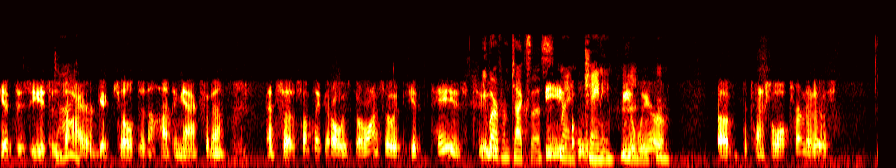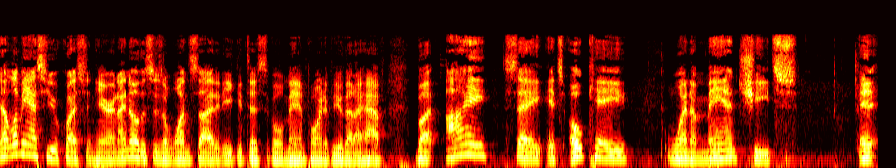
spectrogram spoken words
get diseased and die or get killed in a hunting accident. And so something could always go wrong. So it, it pays to. You are from Texas, be, right, Cheney. Be mm-hmm. aware of, of potential alternatives. Now, let me ask you a question here, and I know this is a one sided, egotistical man point of view that I have, but I say it's okay when a man cheats. It, eh,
